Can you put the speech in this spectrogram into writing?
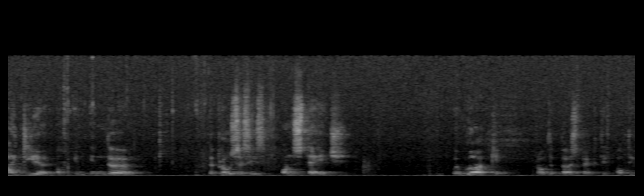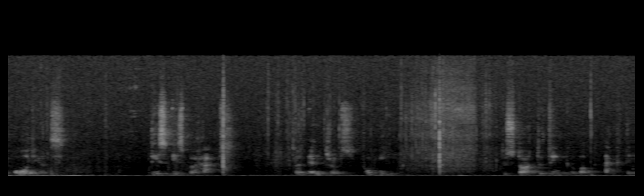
idea of in, in the, the processes on stage were working from the perspective of the audience, this is perhaps an entrance for me to start to think about acting.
